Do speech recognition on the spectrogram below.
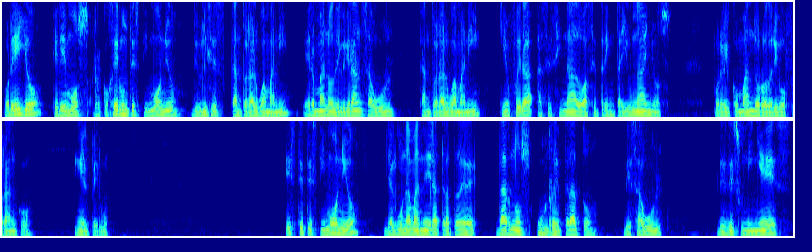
Por ello, queremos recoger un testimonio de Ulises Cantoral Guamaní, hermano del gran Saúl Cantoral Guamaní, quien fuera asesinado hace 31 años por el comando Rodrigo Franco en el Perú. Este testimonio, de alguna manera, trata de darnos un retrato de Saúl desde su niñez,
